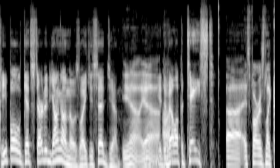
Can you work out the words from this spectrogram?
people get started young on those, like you said, Jim. Yeah, yeah. You Uh, develop a taste. uh, as far as like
